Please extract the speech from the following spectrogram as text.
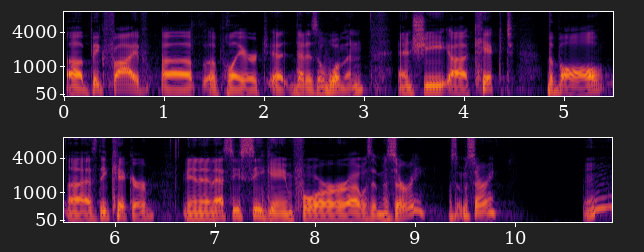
uh, Big Five uh, uh player uh, that is a woman, and she uh, kicked the ball as the kicker in an SEC game for, was it Missouri? Was it Missouri? Mm.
